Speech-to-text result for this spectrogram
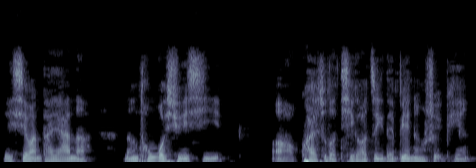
也希望大家呢能通过学习啊，快速的提高自己的辩证水平，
